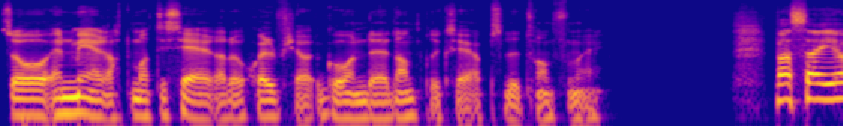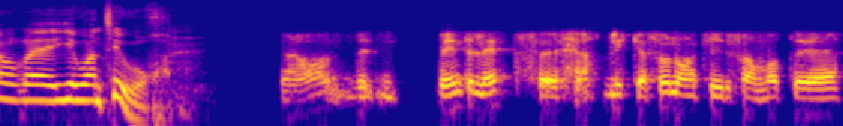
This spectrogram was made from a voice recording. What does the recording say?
Så en mer automatiserad och självgående lantbruk ser jag absolut framför mig. Vad säger eh, Johan Thor? Ja, det, det, är inte lätt att blicka så lång tid framåt. Det,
